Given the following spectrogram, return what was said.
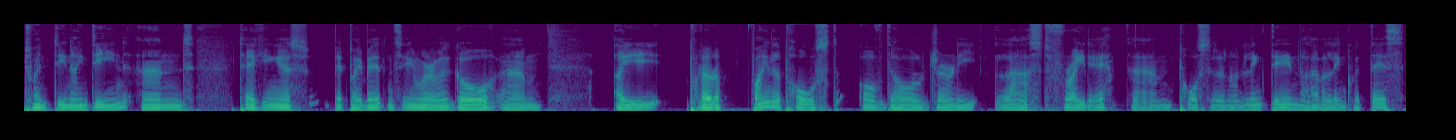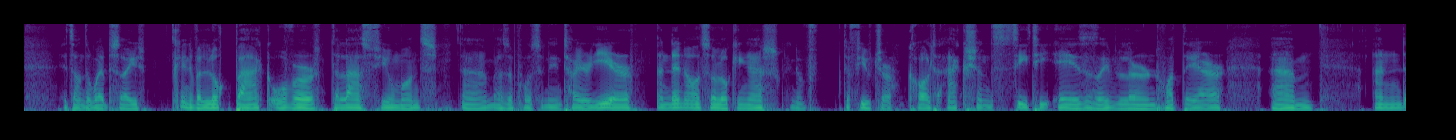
2019, and taking it bit by bit and seeing where it will go. Um, I put out a final post of the whole journey last Friday. Um, posted it on LinkedIn. I'll have a link with this. It's on the website. Kind of a look back over the last few months, um, as opposed to the entire year, and then also looking at kind of the future call to actions, CTAs, as I've learned what they are, um, and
